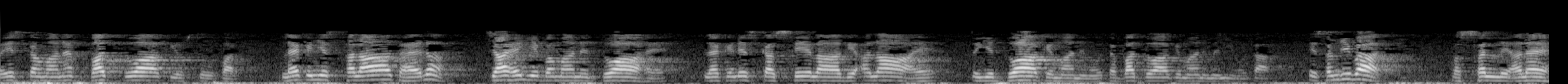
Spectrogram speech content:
اس کا معنی ہے بد دعا کی اس کے اوپر۔ لیکن یہ سلاد ہے نا، چاہے یہ بمانے دعا ہے۔ لیکن اس کا سیلا آگے اللہ ہے، تو یہ دعا کے معنی میں ہوتا ہے، بد دعا کے معنی میں نہیں ہوتا۔ یہ سمجھی بات؟ وسل علیہ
